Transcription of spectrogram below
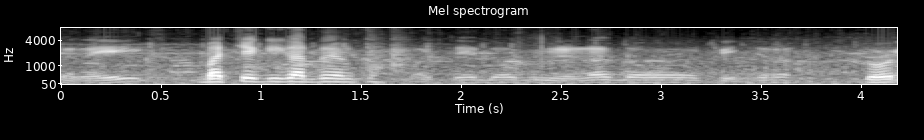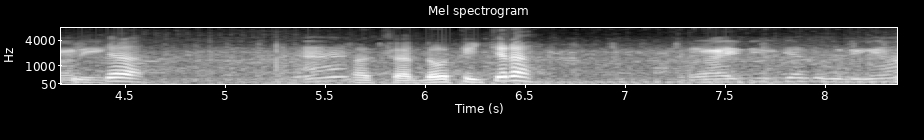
ਕਰੇ ਹੀ। ਬੱਚੇ ਕੀ ਕਰਦੇ ਅੰਕਲ? ਬੱਚੇ ਦੋ ਕੈਨੇਡਾ ਦੋ ਟੀਚਰ ਦੋ। ਟੀਚਰ ਹੈ? ਅੱਛਾ ਦੋ ਟੀਚਰ ਆ? ਡਰਾਈ ਟੀਚਰ ਕੁੜੀਆਂ।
